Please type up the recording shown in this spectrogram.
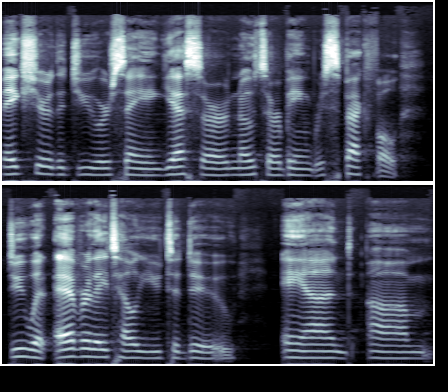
make sure that you are saying yes sir, no sir, being respectful. Do whatever they tell you to do, and um,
